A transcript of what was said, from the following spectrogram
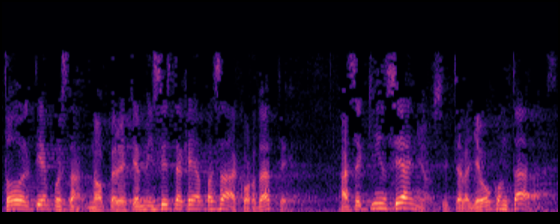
Todo el tiempo está, no, pero es que me hiciste aquella pasada, acordate. Hace 15 años y te la llevo contadas.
